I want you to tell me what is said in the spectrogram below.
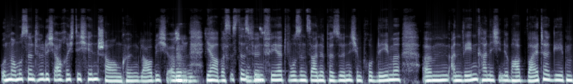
Und man muss natürlich auch richtig hinschauen können, glaube ich. Ähm, mhm. Ja, was ist das für ein mhm. Pferd? Wo sind seine persönlichen Probleme? Ähm, an wen kann ich ihn überhaupt weitergeben?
